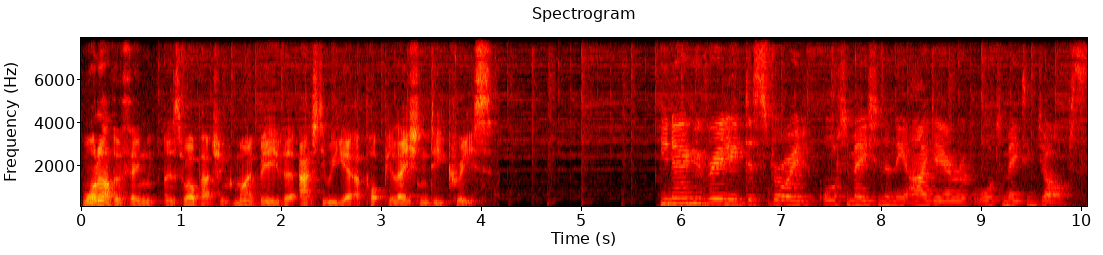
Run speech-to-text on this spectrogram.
One other thing as well, Patrick, might be that actually we get a population decrease. You know who really destroyed automation and the idea of automating jobs?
